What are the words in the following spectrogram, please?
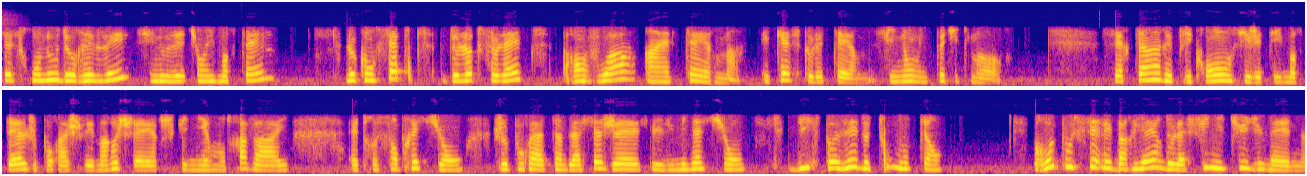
Cesserons-nous de rêver si nous étions immortels? Le concept de l'obsolète renvoie à un terme. Et qu'est-ce que le terme Sinon une petite mort? Certains répliqueront si j'étais immortel, je pourrais achever ma recherche, finir mon travail, être sans pression, je pourrais atteindre la sagesse, l'illumination, disposer de tout mon temps, repousser les barrières de la finitude humaine.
